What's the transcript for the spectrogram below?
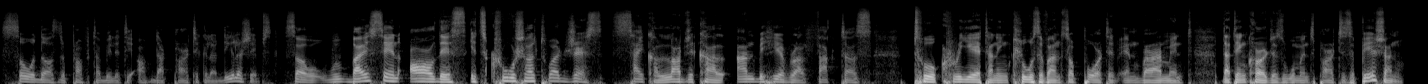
so does the profitability of that particular dealerships. So by saying all this, it's crucial to address psychological and behavioral factors to create an inclusive and supportive environment that encourages women's participation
